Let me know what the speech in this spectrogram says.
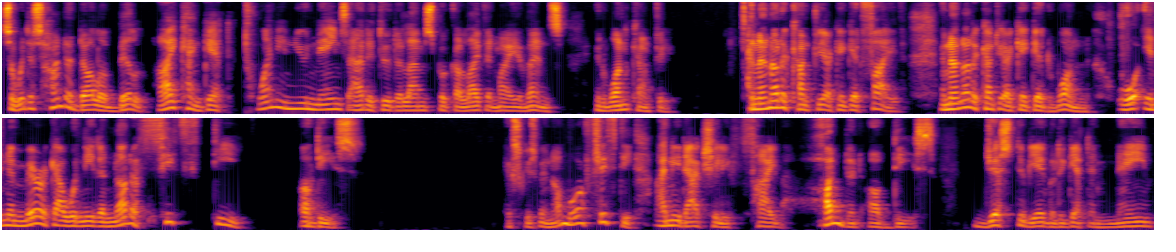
So with this $100 bill, I can get 20 new names added to the Lamb's Book of Life in my events in one country. In another country, I can get five. In another country, I can get one. Or in America, I would need another 50 of these excuse me, not more, 50. I need actually 500 of these just to be able to get a name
